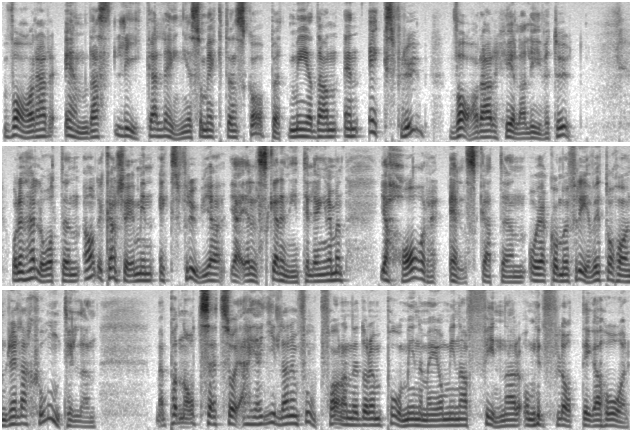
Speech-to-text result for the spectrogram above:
varar endast lika länge som äktenskapet medan en exfru varar hela livet ut. Och den här låten, ja det kanske är min exfru, jag, jag älskar den inte längre men jag har älskat den och jag kommer för evigt att ha en relation till den. Men på något sätt så, ja, jag gillar den fortfarande då den påminner mig om mina finnar och mitt flottiga hår.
